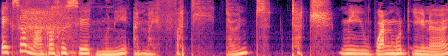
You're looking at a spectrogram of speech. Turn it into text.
ek sal lankal gesê het moenie aan my vat nie. Don't touch me one would, you know.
